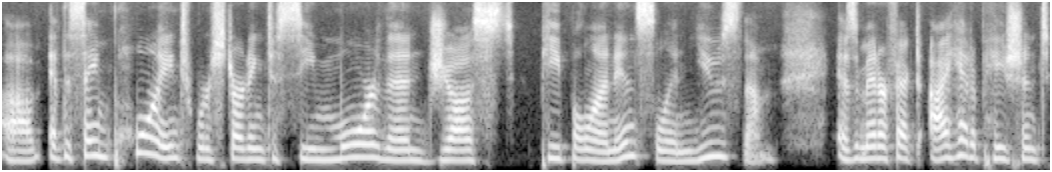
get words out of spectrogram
Uh, at the same point, we're starting to see more than just people on insulin use them. As a matter of fact, I had a patient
